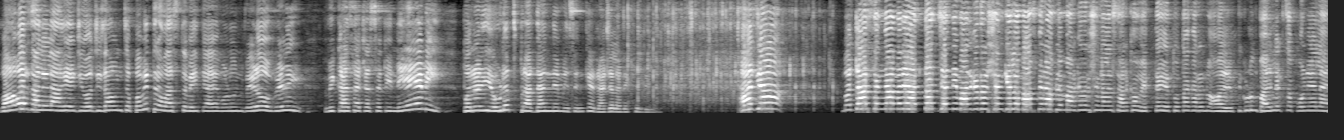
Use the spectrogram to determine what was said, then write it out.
वावर झालेला आहे. जीव जिजाऊंचं पवित्र वास्तव इथे आहे. म्हणून वेळोवेळी विकासाच्या साठी नेहमी परळी एवढंच प्राधान्य मी सिंदखेड राजाला देखील दिलं. मतदारसंघामध्ये आत्ताच ज्यांनी मार्गदर्शन केलं माफ करा आपल्या मार्गदर्शनाला सारखा व्यक्त येत होता कारण तिकडून पायलटचा फोन यायलाय.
